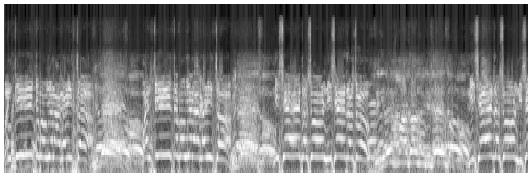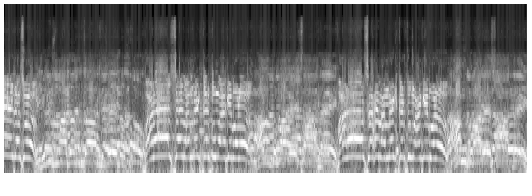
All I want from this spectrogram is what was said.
वंचित बहुजन आघाडीचा. वंचित बहुजन आघाडीचा. निषेध असो निषेध असो. विजय असो. निषेध असो निषेध असो. हम तुम्हारे साथ हैं।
